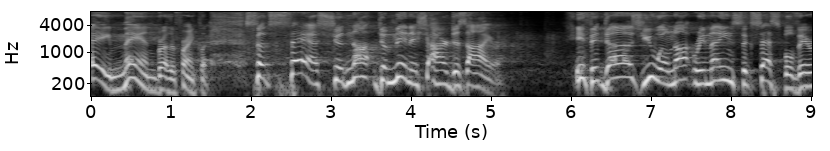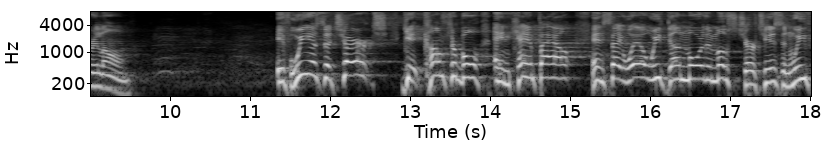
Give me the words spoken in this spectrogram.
Amen, Brother Franklin. Success should not diminish our desire. If it does, you will not remain successful very long. If we as a church get comfortable and camp out and say, well, we've done more than most churches and we've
